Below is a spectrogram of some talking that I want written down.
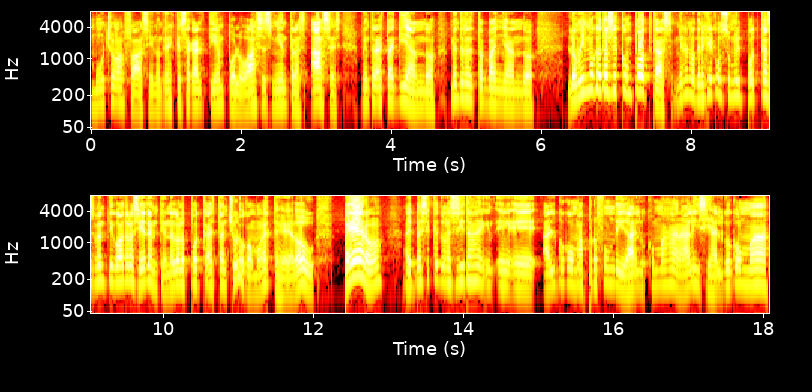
Mucho más fácil, no tienes que sacar tiempo, lo haces mientras haces, mientras estás guiando, mientras te estás bañando. Lo mismo que tú haces con podcast. Mira, no tienes que consumir podcast 24/7. Entiendo que los podcasts están chulos como este, hello. Pero hay veces que tú necesitas eh, eh, algo con más profundidad, algo con más análisis, algo con más...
